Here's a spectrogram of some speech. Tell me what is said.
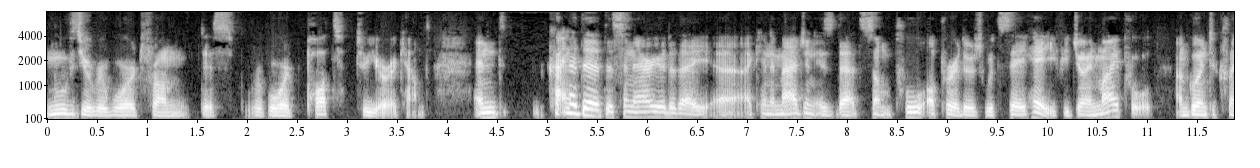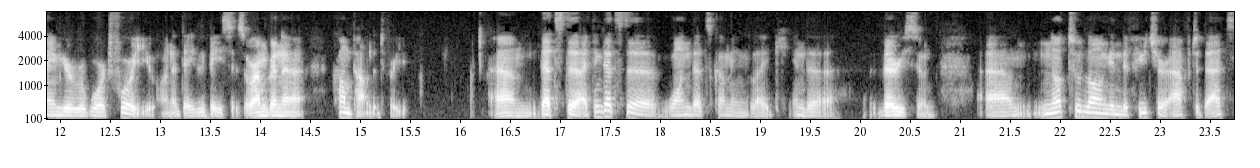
moves your reward from this reward pot to your account. And kind of the, the scenario that I uh, I can imagine is that some pool operators would say, hey, if you join my pool, I'm going to claim your reward for you on a daily basis, or I'm going to compound it for you. Um, that's the I think that's the one that's coming like in the very soon. Um, not too long in the future after that,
